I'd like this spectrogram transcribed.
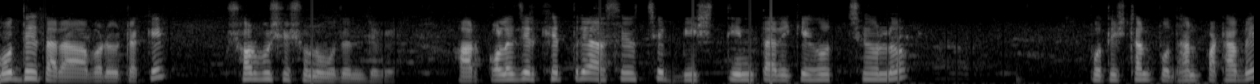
মধ্যে তারা আবার ওটাকে সর্বশেষ অনুমোদন দেবে। আর কলেজের ক্ষেত্রে আছে হচ্ছে বিশ তিন তারিখে হচ্ছে হলো প্রতিষ্ঠান প্রধান পাঠাবে।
